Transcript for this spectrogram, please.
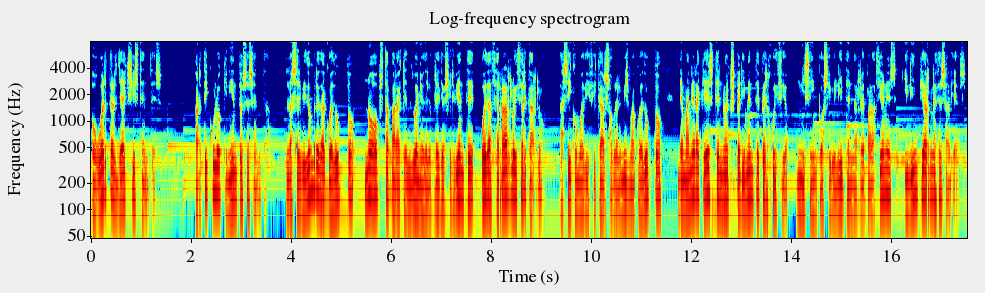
o huertas ya existentes. Artículo 560. La servidumbre de acueducto no obsta para que el dueño del predio sirviente pueda cerrarlo y cercarlo, así como edificar sobre el mismo acueducto, de manera que éste no experimente perjuicio, ni se imposibiliten las reparaciones y limpias necesarias.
